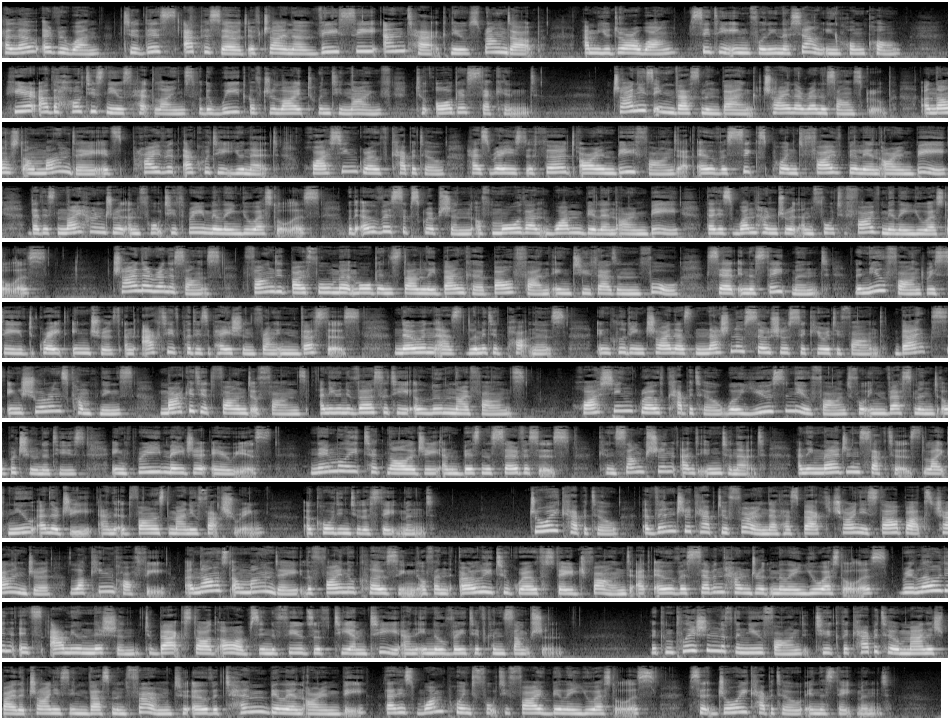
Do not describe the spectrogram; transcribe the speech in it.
Hello, everyone, to this episode of China VC and Tech News Roundup. I'm Eudora Wang, sitting in for Nina Xiang in Hong Kong. Here are the hottest news headlines for the week of July 29th to August 2nd. Chinese investment bank China Renaissance Group announced on Monday its private equity unit Huaxin Growth Capital has raised a third RMB fund at over 6.5 billion RMB, that is 943 million US dollars, with oversubscription of more than 1 billion RMB, that is 145 million US dollars. China Renaissance founded by former Morgan Stanley banker Bao Fan in 2004, said in a statement the new fund received great interest and active participation from investors, known as limited partners, including China's National Social Security Fund, banks, insurance companies, marketed fund of funds, and university alumni funds. Huaxin Growth Capital will use the new fund for investment opportunities in three major areas namely technology and business services, consumption and internet, and emerging sectors like new energy and advanced manufacturing, according to the statement. Joy Capital, a venture capital firm that has backed Chinese Starbucks challenger Luckin Coffee, announced on Monday the final closing of an early to growth stage fund at over 700 million US dollars, reloading its ammunition to back startups in the fields of TMT and innovative consumption. The completion of the new fund took the capital managed by the Chinese investment firm to over 10 billion RMB, that is 1.45 billion US dollars said Joy Capital in a statement.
